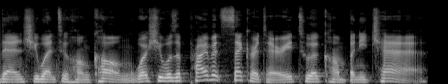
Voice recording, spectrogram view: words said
Then she went to Hong Kong, where she was a private secretary to a company chair.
